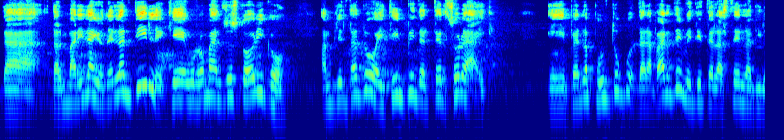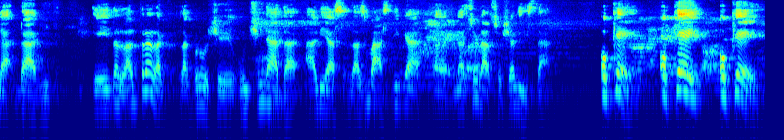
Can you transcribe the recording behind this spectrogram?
da, dal Marinaio dell'Antille, che è un romanzo storico ambientato ai tempi del Terzo Reich e per l'appunto da una parte vedete la stella di la, David e dall'altra la, la, croce uncinata alias la svastica eh, nazionalsocialista. Ok, ok, ok.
